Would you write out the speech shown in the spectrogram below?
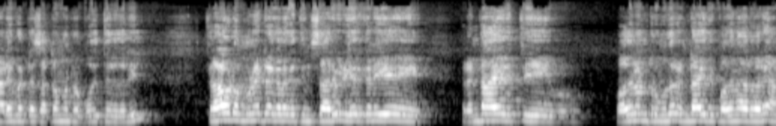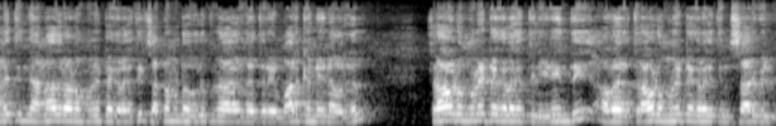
நடைபெற்ற சட்டமன்ற பொதுத் தேர்தலில் திராவிட முன்னேற்ற கழகத்தின் சார்பில் ஏற்கனவே ரெண்டாயிரத்தி பதினொன்று முதல் ரெண்டாயிரத்தி பதினாறு வரை அனைத்து இந்திய அண்ணா திராவிட முன்னேற்ற கழகத்தில் சட்டமன்ற உறுப்பினராக இருந்த திரு மார்க்கண்டேயன் அவர்கள் திராவிட முன்னேற்ற கழகத்தில் இணைந்து அவர் திராவிட முன்னேற்ற கழகத்தின் சார்பில்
